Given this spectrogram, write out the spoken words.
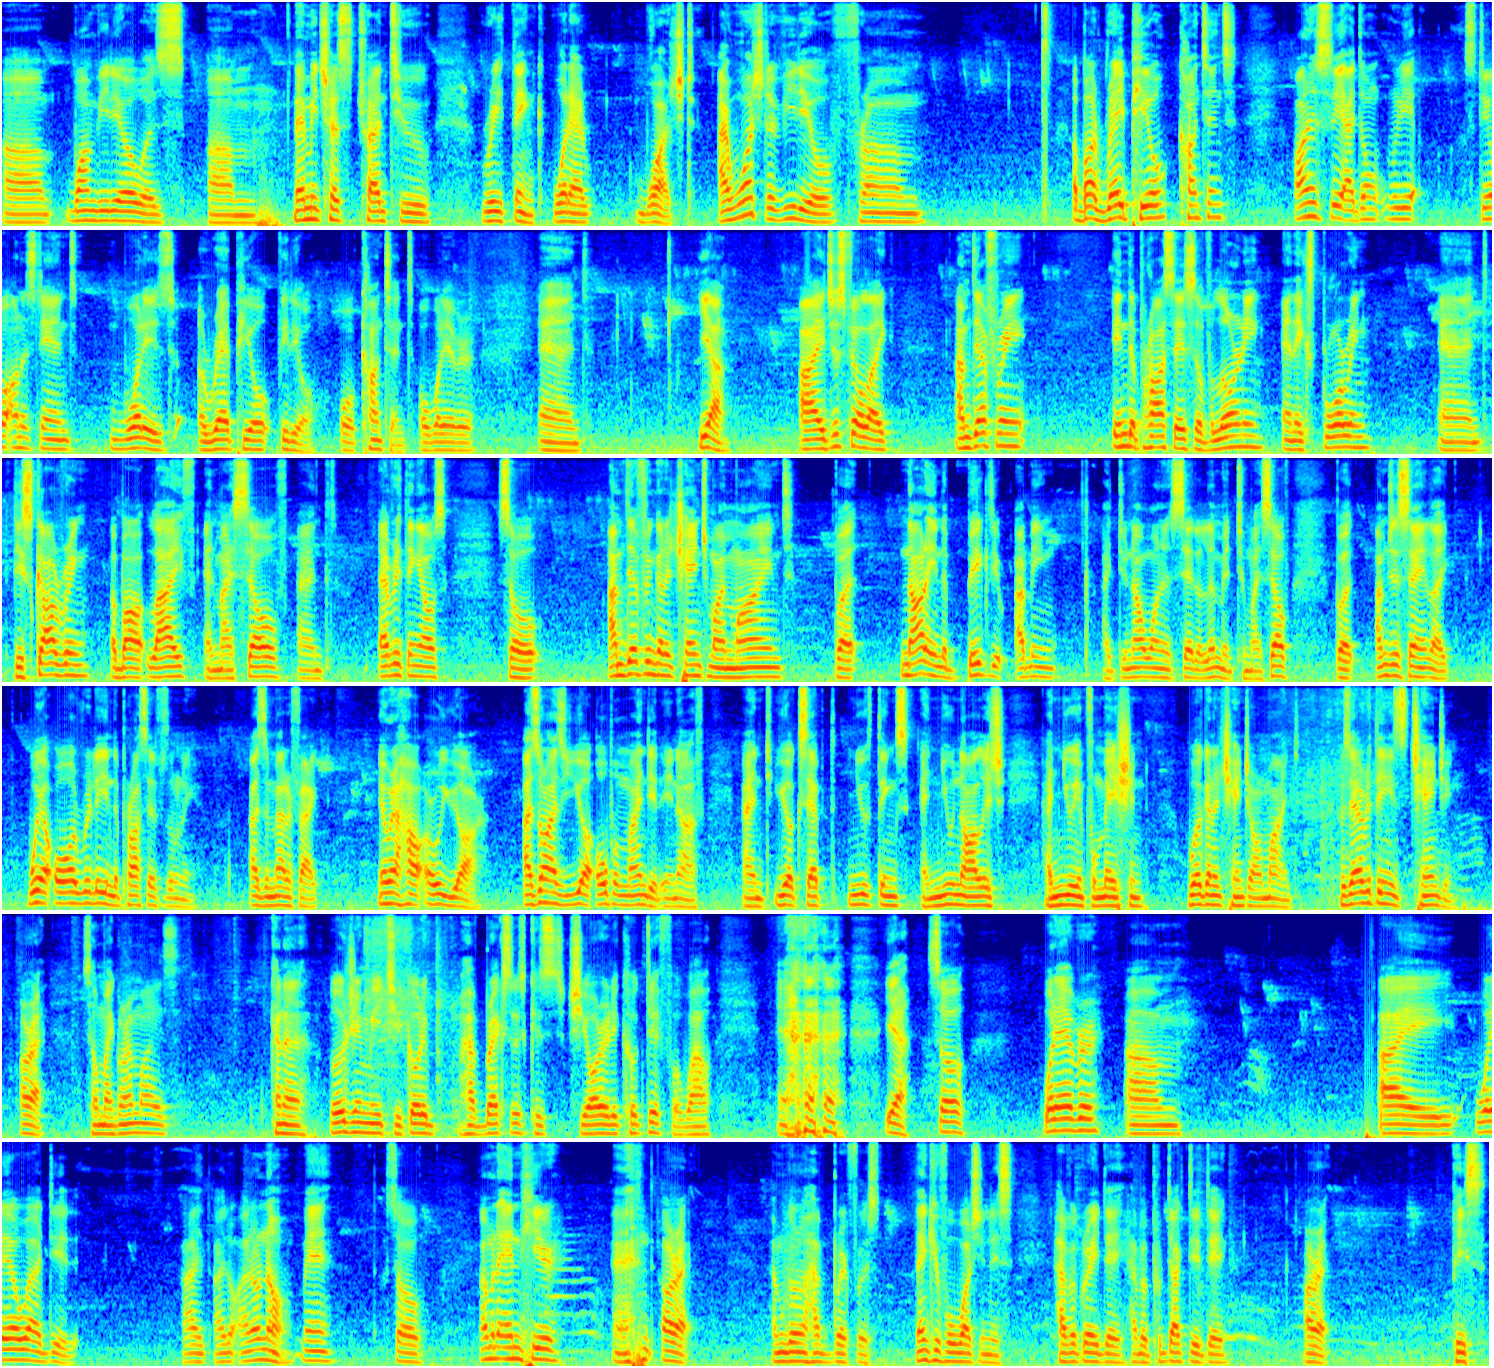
Um, one video was um, let me just try to rethink what I watched. I watched a video from about red pill content. Honestly, I don't really still understand what is a red pill video or content or whatever. And yeah, I just feel like I'm definitely in the process of learning and exploring and discovering about life and myself and everything else. So I'm definitely gonna change my mind, but not in a big. I mean, I do not want to set a limit to myself, but I'm just saying like we are all really in the process of learning. As a matter of fact, no matter how old you are, as long as you are open-minded enough and you accept new things and new knowledge and new information, we're gonna change our mind because everything is changing. All right. So my grandma is kind of urging me to go to have breakfast because she already cooked it for a while. yeah. So whatever um, I whatever I did, I I don't I don't know, man. So I'm gonna end here, and all right, I'm gonna have breakfast. Thank you for watching this. Have a great day. Have a productive day. All right. Peace.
